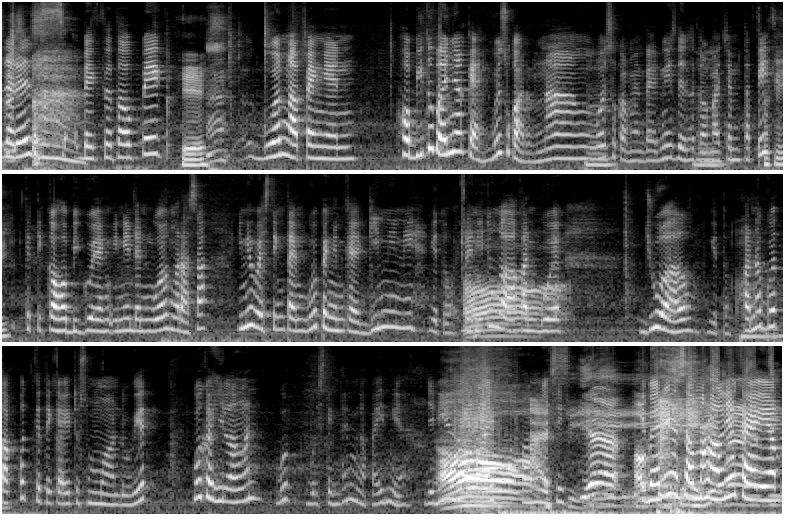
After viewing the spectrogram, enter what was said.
terus back to topic. Gue nggak pengen. Hobi tuh banyak ya. Gue suka renang gue suka main tenis dan segala macam tapi ketika hobi gue yang ini dan gue ngerasa ini wasting time gue pengen kayak gini nih gitu. Dan itu nggak akan gue jual gitu. Karena gue takut ketika itu semua duit gue kehilangan gue wasting time ngapain ya jadi no life paham nggak sih Asik. Iya, ibaratnya sama halnya kayak yang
